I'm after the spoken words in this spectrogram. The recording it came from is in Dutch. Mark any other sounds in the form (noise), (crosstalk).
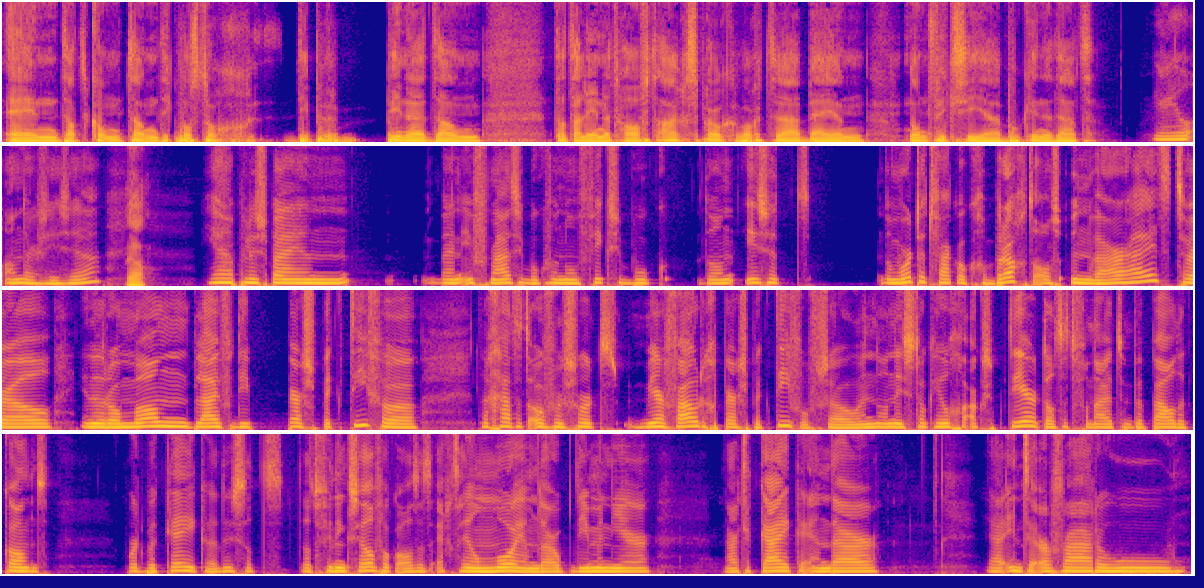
En dat komt dan dikwijls toch dieper binnen dan dat alleen het hoofd aangesproken wordt uh, bij een non-fictieboek, uh, inderdaad. Weer heel anders is, hè? Ja. Ja, plus bij een, bij een informatieboek of een non-fictieboek, dan is het. Dan wordt het vaak ook gebracht als een waarheid. Terwijl in een roman blijven die perspectieven. Dan gaat het over een soort meervoudig perspectief of zo. En dan is het ook heel geaccepteerd dat het vanuit een bepaalde kant wordt bekeken. Dus dat, dat vind ik zelf ook altijd echt heel mooi om daar op die manier naar te kijken en daar ja, in te ervaren hoe,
